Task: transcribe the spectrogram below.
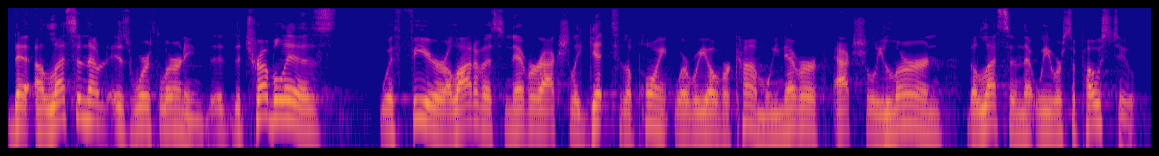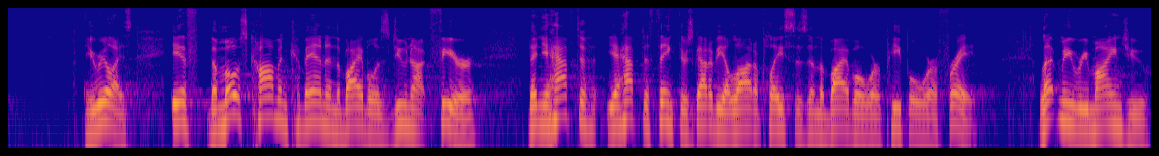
that a lesson that is worth learning. The, the trouble is, with fear, a lot of us never actually get to the point where we overcome. We never actually learn the lesson that we were supposed to. You realize if the most common command in the Bible is do not fear, then you have to, you have to think there's got to be a lot of places in the Bible where people were afraid. Let me remind you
